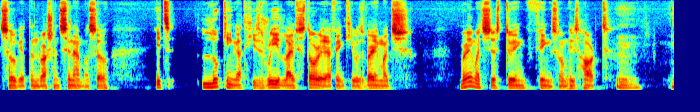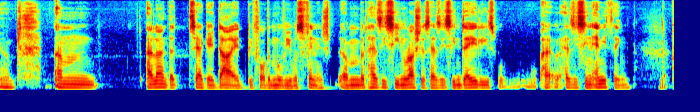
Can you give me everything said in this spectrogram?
Soviet and Russian cinema. So it's looking at his real life story, I think he was very much, very much just doing things from his heart. Mm. Yeah. Um, I learned that Sergei died before the movie was finished. Um, but has he seen rushes? Has he seen dailies? W- w- ha- Has he seen anything? Nope.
